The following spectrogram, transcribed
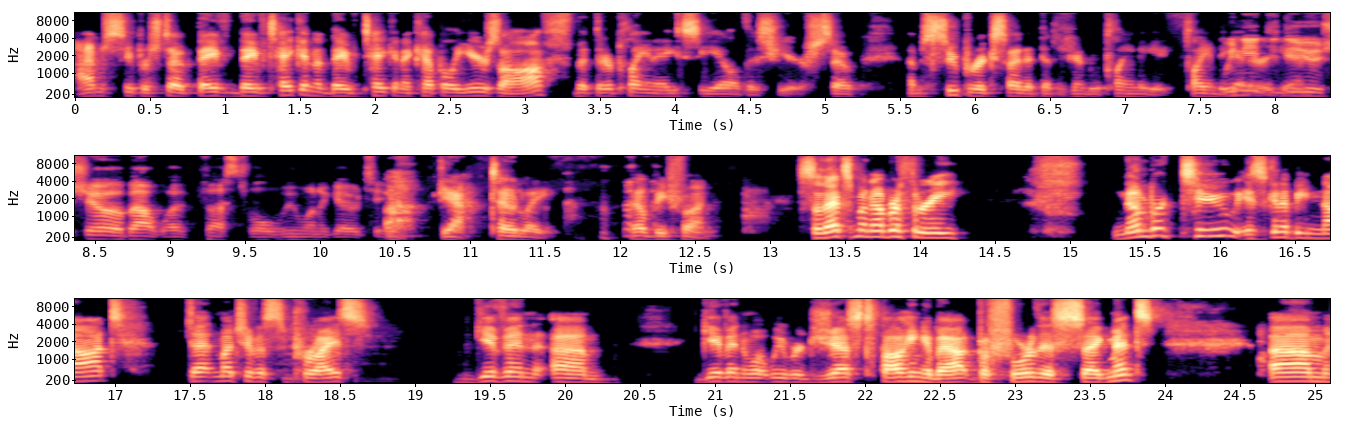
I'm super stoked. They've they've taken they've taken a couple of years off, but they're playing ACL this year, so I'm super excited that they're going to be playing playing We together need to again. do a show about what festival we want to go to. Oh, yeah, totally. That'll be fun. So that's my number three. Number two is going to be not that much of a surprise, given um, given what we were just talking about before this segment. Um,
